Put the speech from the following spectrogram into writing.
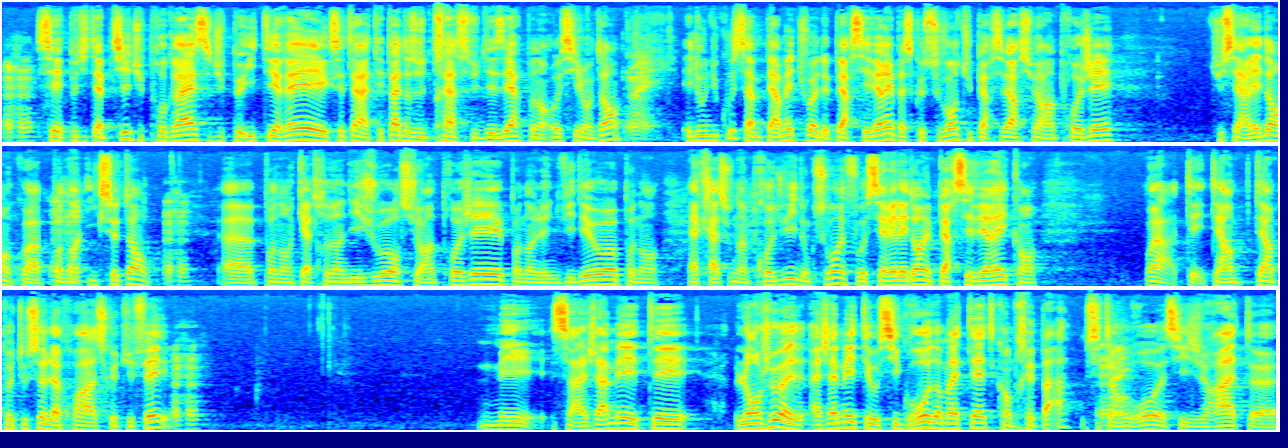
Mhm. C'est petit à petit, tu progresses, tu peux itérer, etc. Tu n'es pas dans une traverse du désert pendant aussi longtemps. Ouais. Et donc, du coup, ça me permet, tu vois, de persévérer parce que souvent, tu persévères sur un projet, tu serres les dents, quoi, pendant X temps. Mhm. Euh, pendant 90 jours sur un projet, pendant une vidéo, pendant la création d'un produit. Donc, souvent, il faut serrer les dents et persévérer quand, voilà, tu es, un, t'es un peu tout seul à croire à ce que tu fais. Mhm. Mais ça a jamais été. L'enjeu a, a jamais été aussi gros dans ma tête qu'en prépa. C'était en gros, si je rate, euh,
